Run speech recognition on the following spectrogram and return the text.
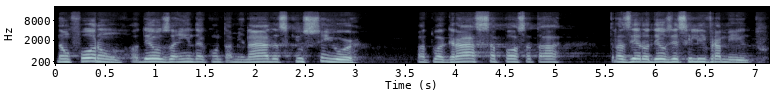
não foram, ó Deus, ainda contaminadas, que o Senhor com a tua graça, possa tá, trazer, ó Deus, esse livramento.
